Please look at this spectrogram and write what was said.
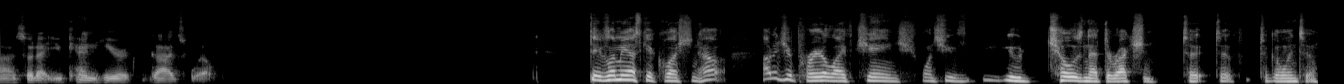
uh, so that you can hear God's will. Dave, let me ask you a question. How how did your prayer life change once you've you chosen that direction to to to go into?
